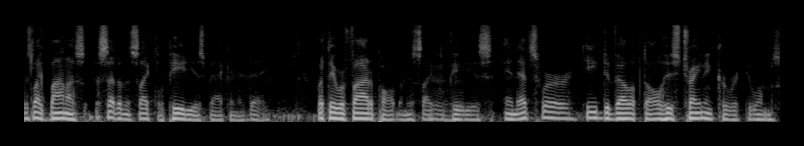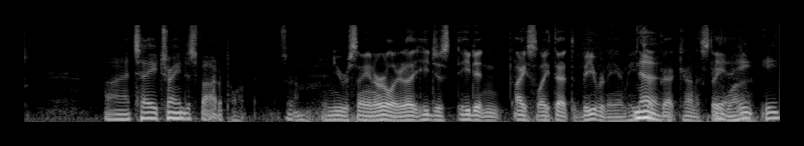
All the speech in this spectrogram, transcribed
It's like buying a, set of encyclopedias back in the day, but they were fire department encyclopedias, and that's where he developed all his training curriculums. Uh, that's how he trained his fire department. So And you were saying earlier that he just he didn't isolate that to Beaver Dam. He No. took that kind of yeah, statewide. he, he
